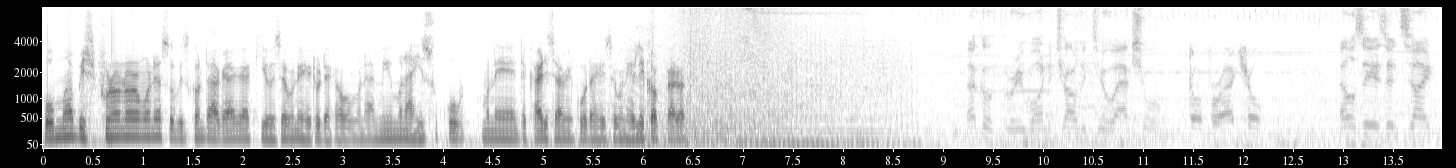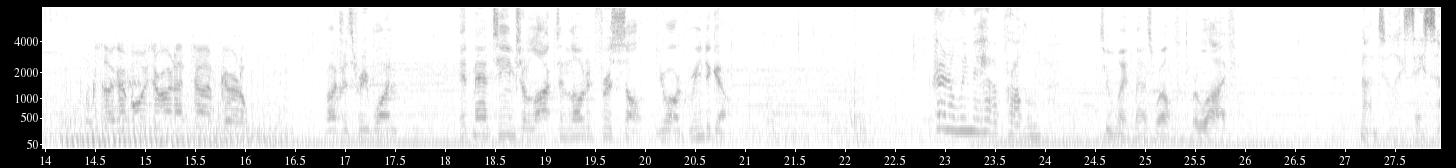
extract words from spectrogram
বোমা বিস্ফোৰণৰ মানে চৌবিছ ঘণ্টা আগে আগে কি হৈছে মানে সেইটো দেখাব মানে আমি মানে আহিছোঁ ক'ত মানে দেখাই দিছে আমি ক'ত আহিছোঁ মানে হেলিকপ্টাৰত Echo 3-1 to Charlie 2 actual. Go for actual. LZ is in sight. Looks like our boys are right on time, Colonel. Roger 3-1. Hitman teams are locked and loaded for assault. You are green to go. Colonel, we may have a problem. Too late, Laswell. We're live. Not until I say so.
